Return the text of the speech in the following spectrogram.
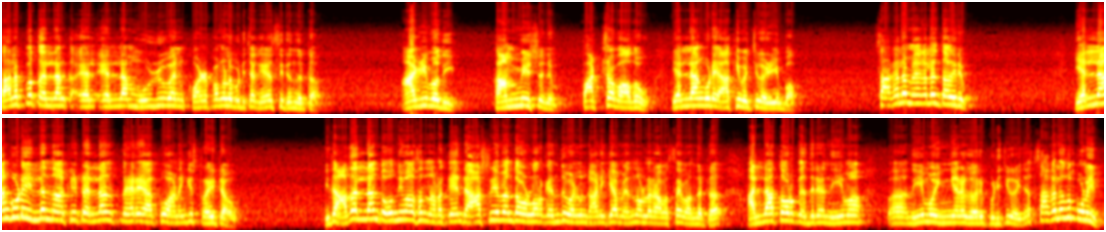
തലപ്പത്തെല്ലാം എല്ലാം മുഴുവൻ കുഴപ്പങ്ങൾ പിടിച്ച കേസ് ഇരുന്നിട്ട് അഴിമതിയും കമ്മീഷനും പക്ഷപാതവും എല്ലാം കൂടി ആക്കി വെച്ച് കഴിയുമ്പോൾ സകല മേഖലയും തകരും. എല്ലാം കൂടി ഇല്ലെന്നാക്കിയിട്ട് എല്ലാം നേരെയാക്കുവാണെങ്കിൽ സ്ട്രൈറ്റ് ആവും. ഇത് അതെല്ലാം തോന്നിവാസം നടക്കുകയും രാഷ്ട്രീയ ബന്ധമുള്ളവർക്ക് എന്ത് വേണം കാണിക്കാം എന്നുള്ളൊരവസ്ഥ വന്നിട്ട് അല്ലാത്തവർക്കെതിരെ നിയമ നിയമം ഇങ്ങനെ കയറി പിടിച്ചു കഴിഞ്ഞാൽ സകലതും പൊളിയും.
